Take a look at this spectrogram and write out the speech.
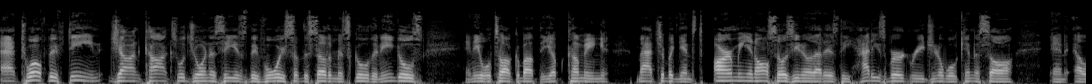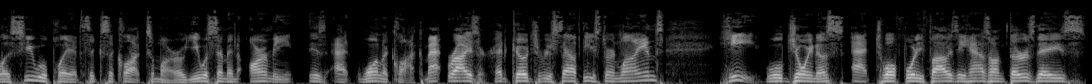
At 12:15, John Cox will join us. He is the voice of the Southern Miss Golden Eagles, and he will talk about the upcoming matchup against Army, and also, as you know, that is the Hattiesburg Regional. Will Kennesaw and LSU will play at six o'clock tomorrow. USM and Army is at one o'clock. Matt Riser, head coach of your Southeastern Lions, he will join us at 12:45 as he has on Thursdays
